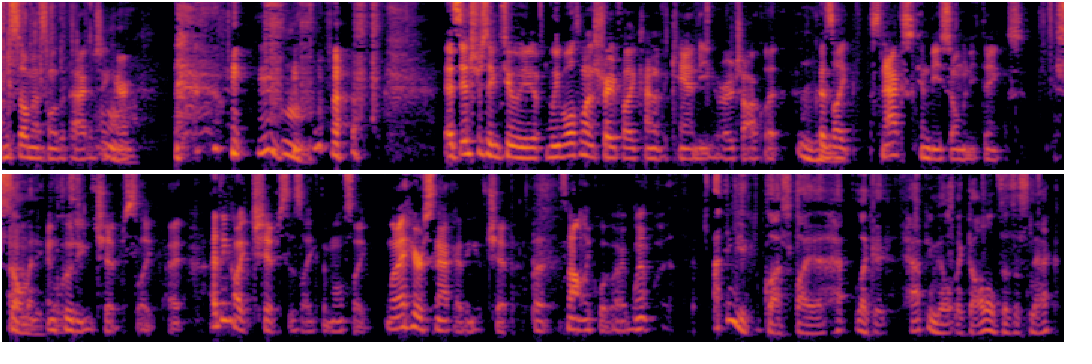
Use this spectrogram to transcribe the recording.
I'm still messing with the packaging Oh. here. Hmm. it's interesting too. We, we both went straight for like kind of a candy or a chocolate because mm-hmm. like snacks can be so many things, So many, things. Including chips. Like I, I think like chips is like the most like when I hear snack, I think of chip, but it's not like what I went with. I think you could classify a ha- like a Happy Meal at McDonald's as a snack.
